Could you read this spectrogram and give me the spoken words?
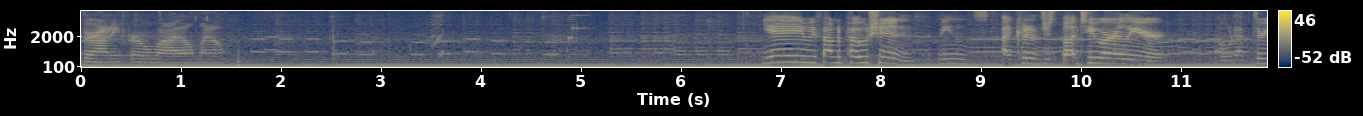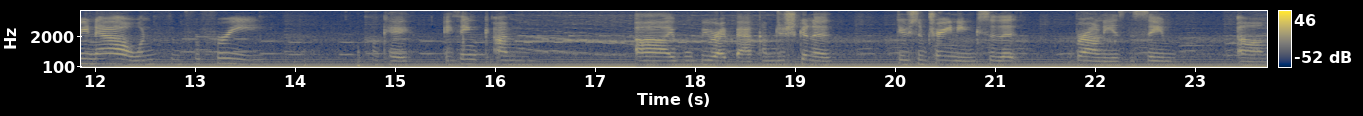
brownie for a while now. Yay, we found a potion. It means I could have just bought two earlier. I would have three now, one of them for free. Okay, I think I'm, I will be right back. I'm just gonna do some training so that Brownie is the same um,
